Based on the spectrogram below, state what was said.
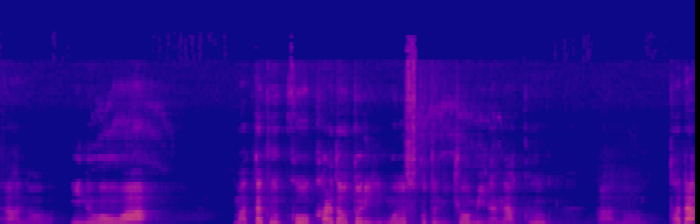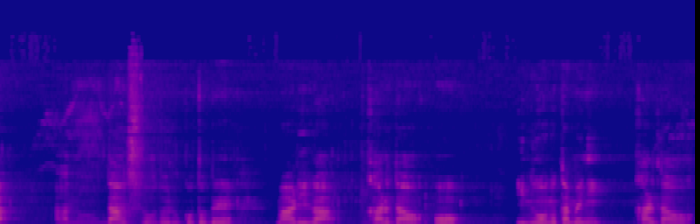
あの犬王は全くこう体を取り戻すことに興味がなくあのただあのダンスを踊ることで周りが体を犬王のために体を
